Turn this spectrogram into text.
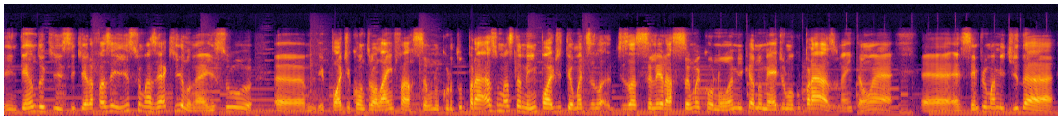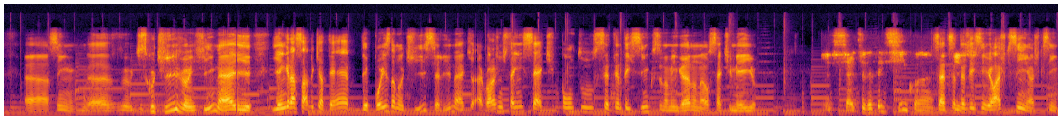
entendo que se queira fazer isso, mas é aquilo, né? Isso uh, pode controlar a inflação no curto prazo, mas também pode ter uma desaceleração econômica no médio e longo prazo, né? Então é, é, é sempre uma medida uh, assim uh, discutível, enfim, né? E, e, é engraçado que até depois da notícia ali, né? Agora a gente está em 7,75, se não me engano, né? O 7,5 7,75, né? 7,75, eu acho que sim, acho que sim.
